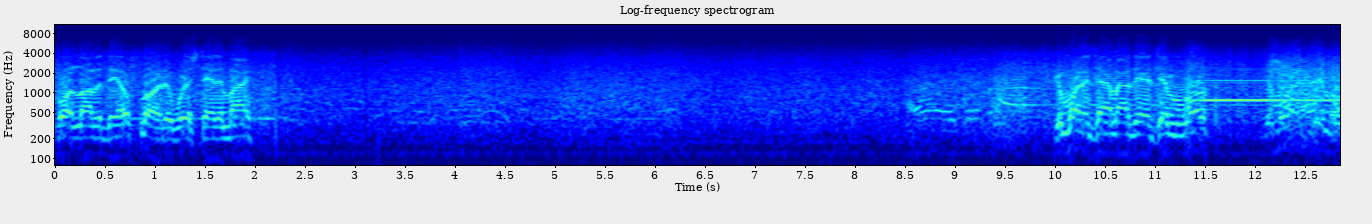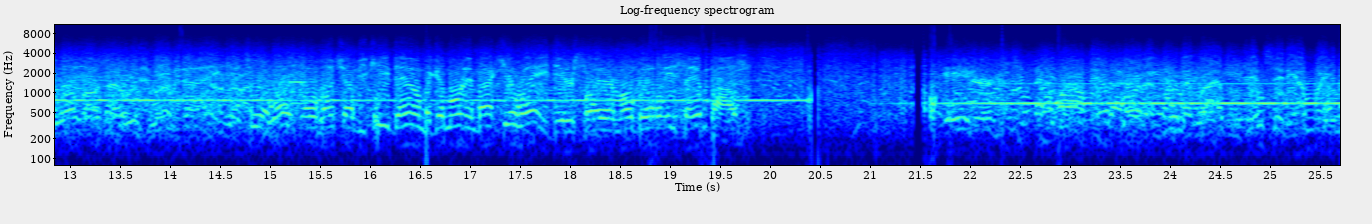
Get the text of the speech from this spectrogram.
Fort Lauderdale, Florida. We're standing by. Good morning, time out there, Timberwolf. Good morning, Timberwolf. Also, Roof Roof. Get you at you keyed down, but good morning back your way, Deer Slayer Mobile and Gator. City, I'm waiting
